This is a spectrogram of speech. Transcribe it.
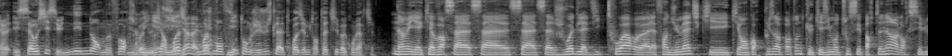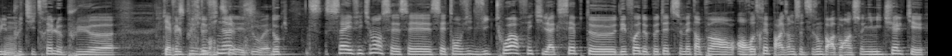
Euh, et ça aussi, c'est une énorme force. Non, quoi, mais de y a- dire, y a- moi, je m'en fous a- tant que j'ai juste la troisième tentative à convertir. Non, mais il y a qu'à voir sa, sa, sa, sa joie de la victoire euh, à la fin du match qui est, qui est encore plus importante que quasiment tous ses partenaires, alors que c'est lui le Mm. plus titré, le plus. euh, qui a fait le plus de finales. Et tout, ouais. Donc ça effectivement, c'est, cette envie de victoire fait qu'il accepte euh, des fois de peut-être se mettre un peu en, en retrait. Par exemple cette saison par rapport à un Sonny Mitchell qui est,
